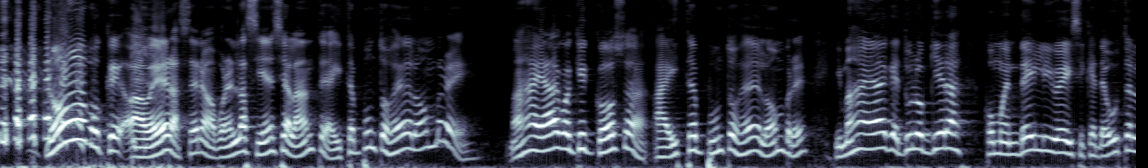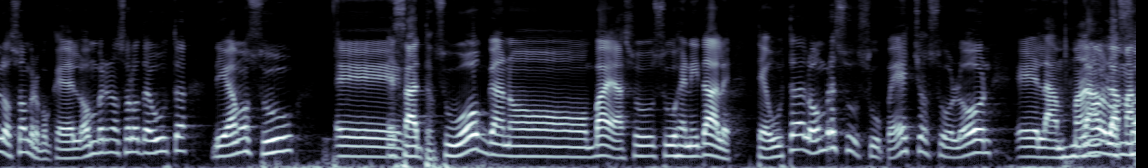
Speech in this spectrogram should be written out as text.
no, porque, a ver, hacer, vamos a poner la ciencia adelante. Ahí está el punto G del hombre. Más allá de cualquier cosa, ahí está el punto G del hombre. Y más allá de que tú lo quieras como en daily basis, que te gusten los hombres, porque el hombre no solo te gusta, digamos, su... eh, Exacto. Su órgano, vaya, su- sus genitales. Te gusta del hombre su, su pecho, su olor, eh, las manos la los mascul-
